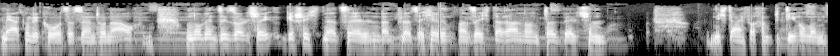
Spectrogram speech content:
merken, wie groß sie sind. Und auch nur wenn sie solche Geschichten erzählen, dann plötzlich erinnert man sich daran, unter welchen nicht einfachen Bedingungen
